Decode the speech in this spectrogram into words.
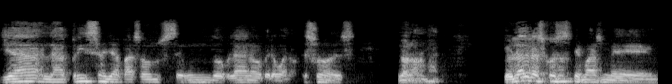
ya la prisa ya pasa a un segundo plano, pero bueno, eso es lo normal. Pero una de las cosas que más me...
